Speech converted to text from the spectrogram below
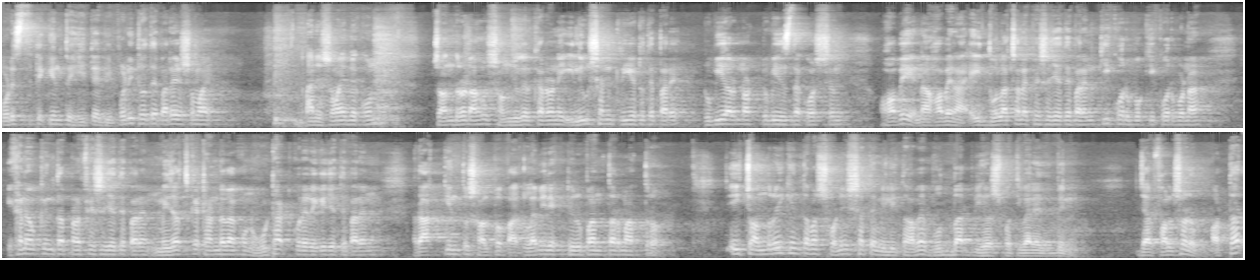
পরিস্থিতি কিন্তু হিতে বিপরীত হতে পারে এ সময়। আর এ সময় দেখুন চন্দ্র রাহু সংযোগের কারণে ইলিউশন ক্রিয়েট হতে পারে। To be or not to be is the question হবে না হবে না। এই দোলাচলে ফেসে যেতে পারেন। কি করব কি করব না? এখানেও কিন্তু আপনারা ফেসে যেতে পারেন। মেজাজকে ঠান্ডা রাখুন, হুটহাট করে রেগে যেতে পারেন। রাগ কিন্তু স্বল্প পাগলামির একটি রূপান্তর মাত্র। এই চন্দ্রই কিন্তু আবার শনির সাথে মিলিত হবে বুধবার বৃহস্পতিবারের দিন। যার ফলস্বরূপ, অর্থাৎ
